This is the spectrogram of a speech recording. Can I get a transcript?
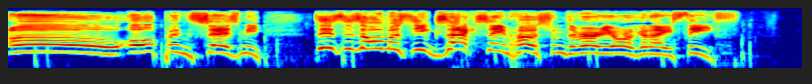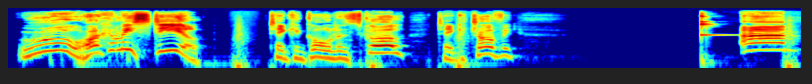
Oh, open sesame. This is almost the exact same house from the very organized thief. Ooh, what can we steal? Take a golden skull, take a trophy. Um,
